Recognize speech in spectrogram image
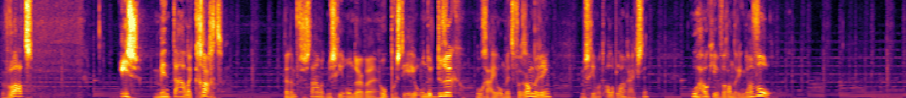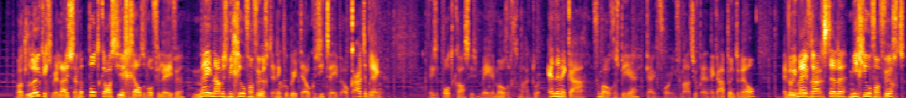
Wat is mentale kracht? Nou, dan verstaan we het misschien onder eh, hoe presteer je onder druk? Hoe ga je om met verandering? Misschien wat allerbelangrijkste, hoe houd je verandering dan vol? Wat leuk dat je weer luistert naar de podcast Je Geld en Of Je Leven. Mijn naam is Michiel van Vught en ik probeer telkens die twee bij elkaar te brengen. Deze podcast is mede mogelijk gemaakt door NNK Vermogensbeheer. Kijk voor informatie op nnk.nl. En wil je mij vragen stellen? Michiel van Vught,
